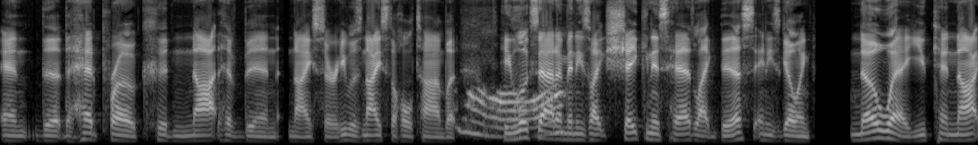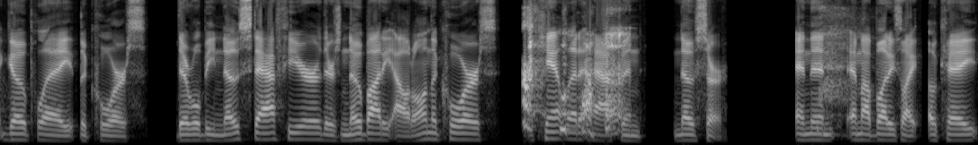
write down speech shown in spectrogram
and the the head pro could not have been nicer. He was nice the whole time, but he looks at him and he's like shaking his head like this, and he's going, "No way! You cannot go play the course. There will be no staff here. There's nobody out on the course. I can't let it happen. No, sir." And then, and my buddy's like, "Okay,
